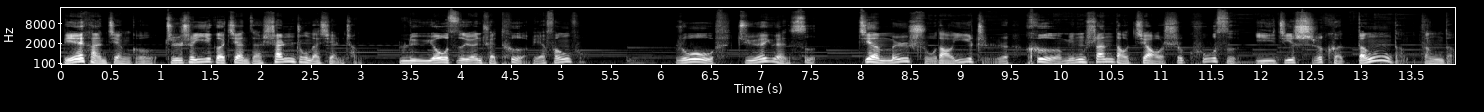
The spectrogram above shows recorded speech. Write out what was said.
别看剑阁只是一个建在山中的县城，旅游资源却特别丰富，如觉院寺、剑门蜀道遗址、鹤鸣山道教师窟寺以及石刻等等等等。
